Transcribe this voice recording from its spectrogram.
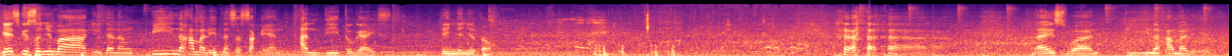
Guys, gusto nyo makakita ng pinakamaliit na sasakyan? Andito guys. Tingnan nyo to. nice one. Pinakamaliit.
